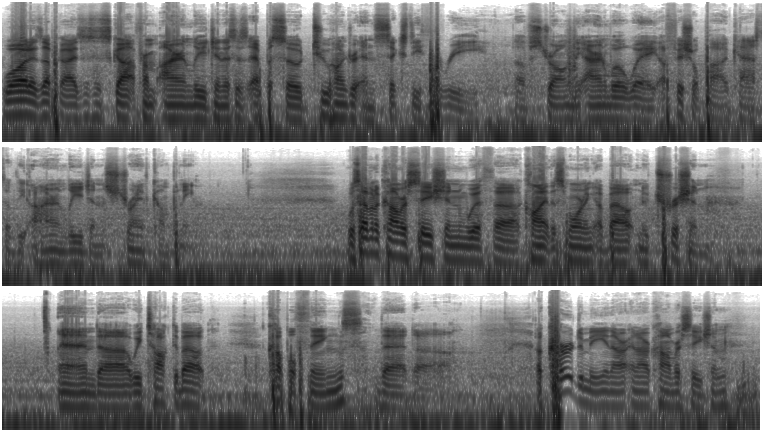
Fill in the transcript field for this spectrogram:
What is up, guys? This is Scott from Iron Legion. This is episode 263 of Strong the Iron Will Way, official podcast of the Iron Legion Strength Company. Was having a conversation with a client this morning about nutrition, and uh, we talked about a couple things that uh, occurred to me in our in our conversation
